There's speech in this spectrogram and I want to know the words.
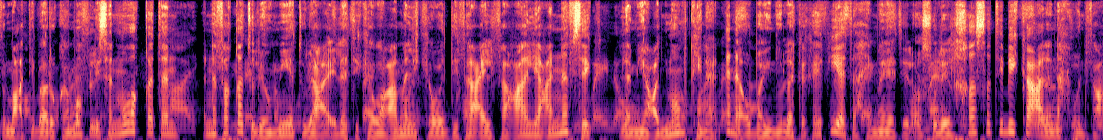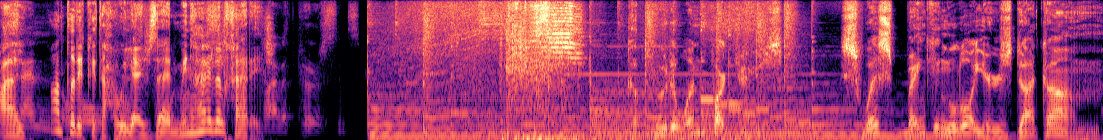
ثم اعتبارك مفلسا مؤقتا النفقات اليومية لعائلتك وعملك والدفاع الفعال عن نفسك لم يعد ممكنا أنا أبين لك كيفية حماية الأصول الخاصة بك على نحو فعال عن طريق تحويل أجزاء منها إلى الخارج Caputo and Partners. SwissBankingLawyers.com.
